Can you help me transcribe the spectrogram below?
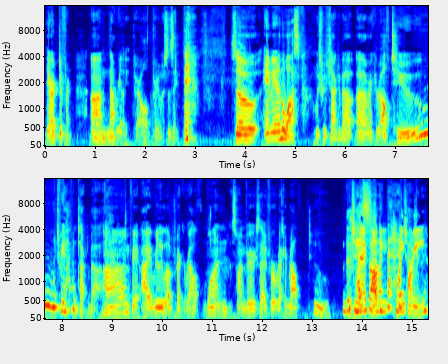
They are different. Um, not really. They're all pretty much the same. so Ant Man and the Wasp, which we've talked about. Uh, Wreck-It Ralph two, which we haven't talked about. I'm ve- I really loved Wreck-It Ralph one, so I'm very excited for Wreck-It Ralph two. The which scene has I saw Sonic the Hedgehog D23.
